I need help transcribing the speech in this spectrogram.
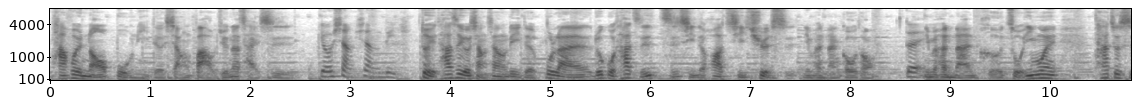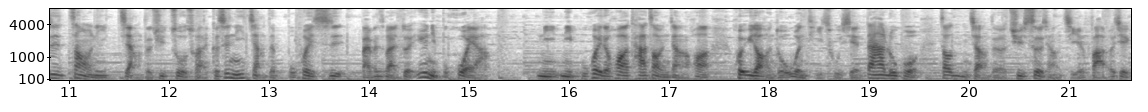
他会脑补你的想法，我觉得那才是有想象力，对，他是有想象力的。不然，如果他只是执行的话，其实确实你们很难沟通，对，你们很难合作，因为他就是照你讲的去做出来。可是你讲的不会是百分之百对，因为你不会啊。你你不会的话，他照你讲的话，会遇到很多问题出现。但他如果照你讲的去设想解法，而且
